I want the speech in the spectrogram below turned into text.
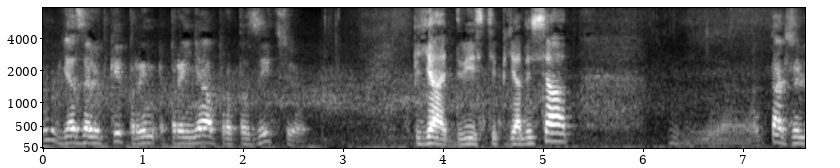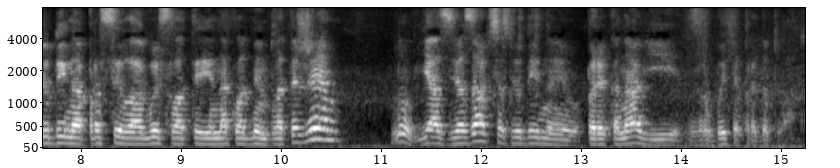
Ну, я залюбки прийняв пропозицію 5250. Також людина просила вислати накладним платежем. Ну, я зв'язався з людиною, переконав її зробити предоплату.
